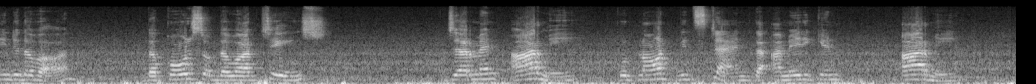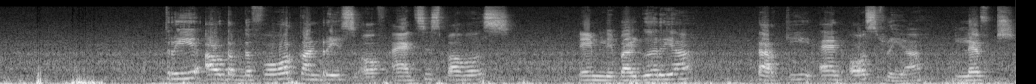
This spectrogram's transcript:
into the war, the course of the war changed. German army could not withstand the American army. Three out of the four countries of Axis powers, namely Bulgaria, Turkey and Austria left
